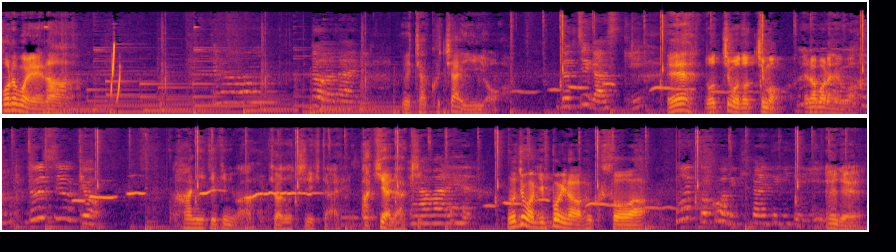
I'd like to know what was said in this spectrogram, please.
これもええな。めちゃくちゃいいよ。どっちが好き？えー、どっちもどっちも。選ばれへんわ。どうしよう今ハニー的には今日はどっちでいきたい？秋やで秋。日選ばれへん。どっちも秋っぽいな服装は。もう一個コーデ着替えてきていい？じええで。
